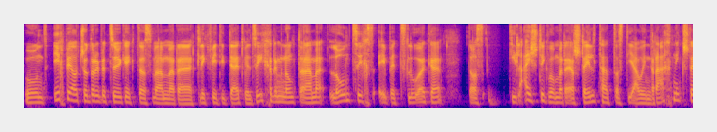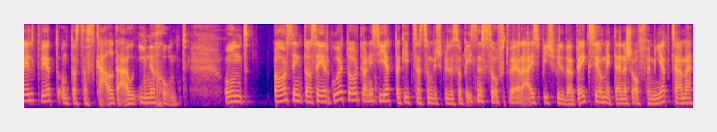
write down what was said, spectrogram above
Und ich bin halt schon der Überzeugung, dass wenn man äh, die Liquidität will sicher im Unternehmen, lohnt sich eben zu schauen, dass die Leistung, die man erstellt hat, dass die auch in Rechnung gestellt wird und dass das Geld auch reinkommt. Und paar sind da sehr gut organisiert. Da gibt es zum Beispiel so Business-Software. Ein Beispiel Verbexio, mit denen arbeiten wir zusammen.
